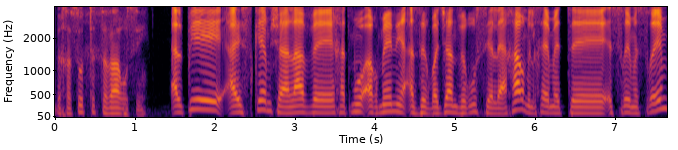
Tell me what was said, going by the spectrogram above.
בחסות הצבא הרוסי. על פי ההסכם שעליו אה, חתמו ארמניה, אזרבייג'אן ורוסיה לאחר מלחמת 2020,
